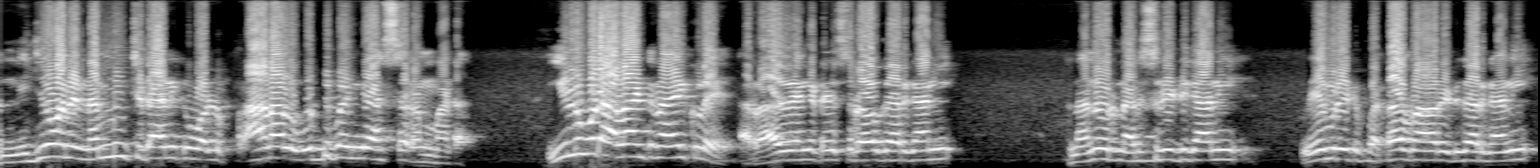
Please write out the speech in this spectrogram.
నిజం అని నమ్మించడానికి వాళ్ళు ప్రాణాలు ఒడ్డు పని వీళ్ళు కూడా అలాంటి నాయకులే. రావి వెంకటేశ్వరరావు గారు కానీ నన్నూరు నర్సిరెడ్డి కానీ వేమిరెడ్డి పట్టాభరామరెడ్డి గారు కానీ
